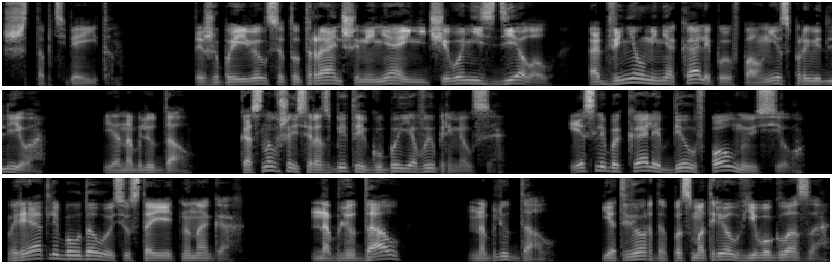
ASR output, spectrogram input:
«Чтоб тебя, Итан. Ты же появился тут раньше меня и ничего не сделал!» Обвинил меня Калип и вполне справедливо. Я наблюдал. Коснувшись разбитой губы, я выпрямился. Если бы Калиб бил в полную силу, вряд ли бы удалось устоять на ногах. Наблюдал? Наблюдал. Я твердо посмотрел в его глаза.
